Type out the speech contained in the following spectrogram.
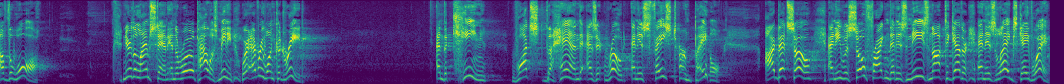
of the wall. Near the lampstand in the royal palace, meaning where everyone could read. And the king watched the hand as it wrote, and his face turned pale. I bet so. And he was so frightened that his knees knocked together and his legs gave way.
